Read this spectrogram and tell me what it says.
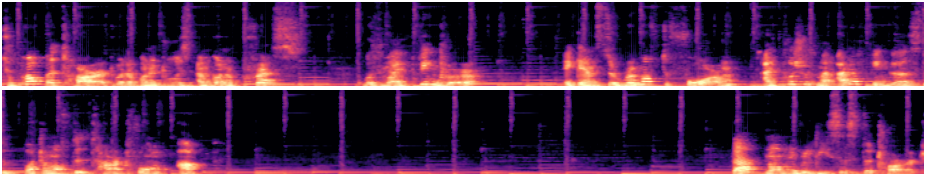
To pop a tart, what I'm going to do is I'm going to press with my finger against the rim of the form and push with my other fingers the bottom of the tart form up. That normally releases the tart.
